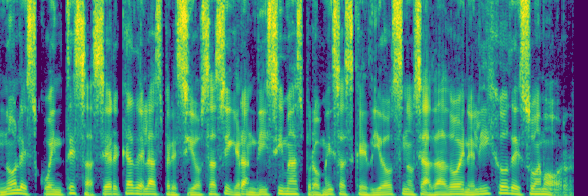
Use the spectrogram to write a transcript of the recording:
No les cuentes acerca de las preciosas y grandísimas promesas que Dios nos ha dado en el Hijo de su amor.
